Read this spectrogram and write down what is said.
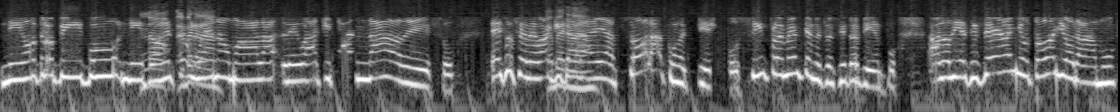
ni otro tipo, ni No, ponerse buena o mala, le va a quitar nada de eso. Eso se le va a Es quitar verdad. a ella sola con el tiempo. Simplemente necesita tiempo. A los 16 años todas lloramos,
